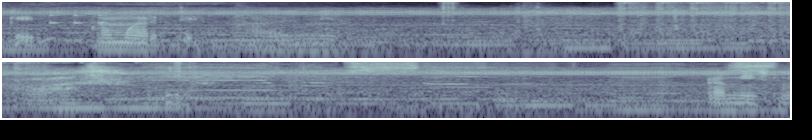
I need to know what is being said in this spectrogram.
Ok, no muerte. Ahora mismo.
